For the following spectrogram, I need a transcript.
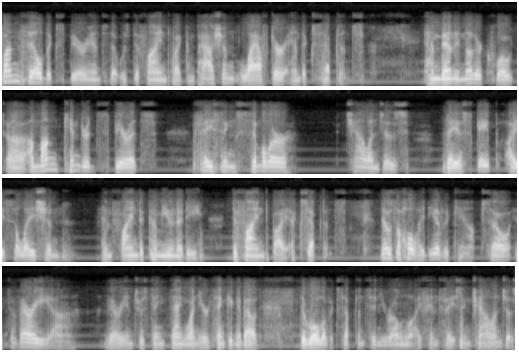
fun-filled experience that was defined by compassion, laughter, and acceptance. And then another quote: uh, "Among kindred spirits facing similar challenges, they escape isolation and find a community defined by acceptance." that was the whole idea of the camp. So it's a very uh, very interesting thing when you're thinking about the role of acceptance in your own life in facing challenges.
